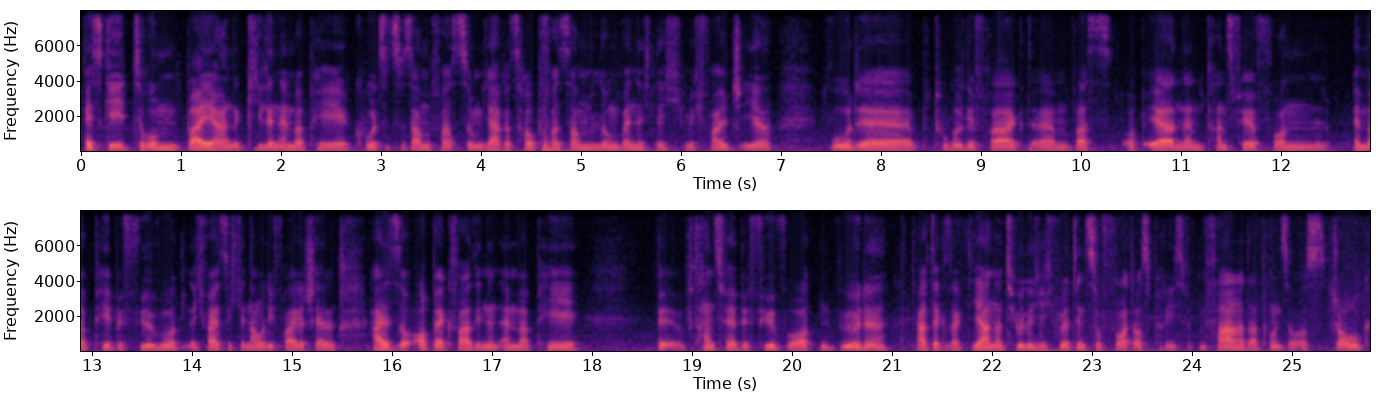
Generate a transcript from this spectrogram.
es geht darum, Bayern, Kielen Mbappé, kurze Zusammenfassung, Jahreshauptversammlung, wenn ich nicht mich falsch irre, wurde Tuchel gefragt, ähm, was, ob er einen Transfer von Mbappé befürwortet. Ich weiß nicht genau die Fragestellung. Also, ob er quasi einen Mbappé Transfer befürworten würde. Er hat er gesagt, ja, natürlich, ich würde ihn sofort aus Paris mit dem Fahrrad abholen, so aus Joke.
